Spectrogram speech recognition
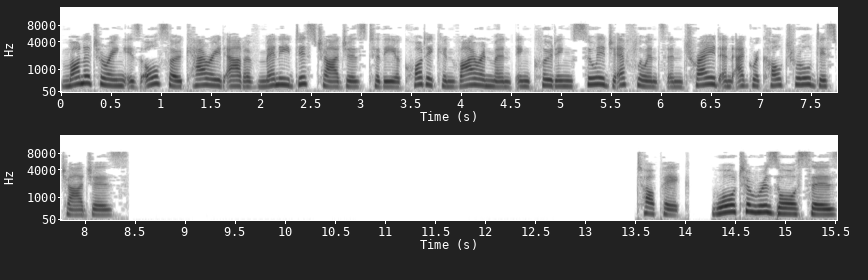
Monitoring is also carried out of many discharges to the aquatic environment including sewage effluents and trade and agricultural discharges. Topic: Water resources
